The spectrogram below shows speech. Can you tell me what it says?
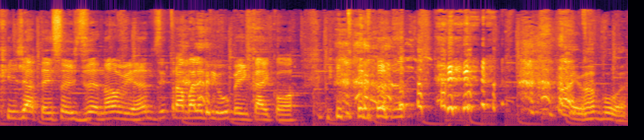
que já tem seus 19 anos e trabalha de Uber em Caicó. Aí, uma boa.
